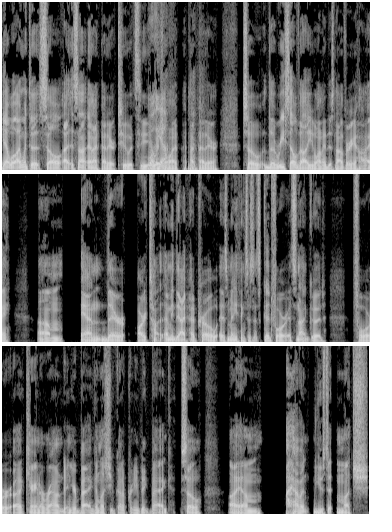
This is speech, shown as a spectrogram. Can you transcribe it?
Yeah. Well, I went to sell, uh, it's not an iPad Air 2. It's the well, original yeah. iPad, yeah. iPad Air. So the resale value on it is not very high. Um, and there are, I mean, the iPad Pro, as many things as it's good for, it's not good for uh, carrying around in your bag unless you've got a pretty big bag. So I um I haven't used it much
